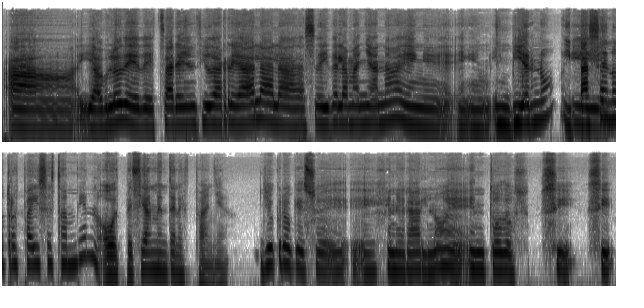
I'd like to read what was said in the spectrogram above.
ah, y hablo de, estar en Ciudad Real a las 6 de la mañana en, invierno. ¿Y, pasa en otros países también o especialmente en España? Yo creo que eso es, general, ¿no? En, todos, sí, sí,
